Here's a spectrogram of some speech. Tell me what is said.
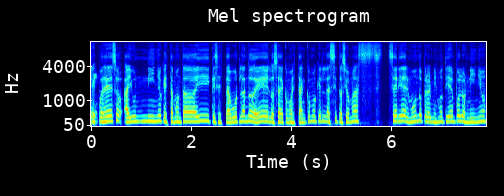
Sí, después de eso hay un niño que está montado ahí, que se está burlando de él, o sea, como están como que en la situación más seria del mundo, pero al mismo tiempo los niños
